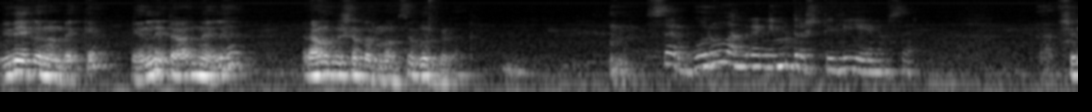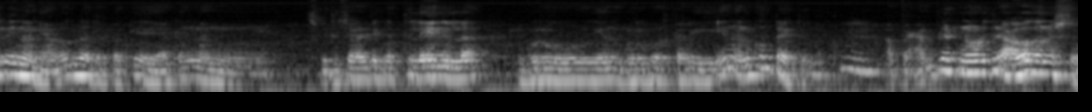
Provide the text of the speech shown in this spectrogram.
ವಿವೇಕಾನಂದಕ್ಕೆ ಎನ್ಲೈಟ್ ಆದಮೇಲೆ ರಾಮಕೃಷ್ಣ ಪರಮಹಂಸ ಗುರುಗಳಾದರು. ಸರ್ ಗುರು ಅಂದರೆ ನಿಮ್ಮ ದೃಷ್ಟಿಲಿ ಏನು ಸರ್? ಆ್ಯಕ್ಚುಲಿ ನಾನು ಯಾವಾಗಲೂ ಅದ್ರ ಬಗ್ಗೆ ಯಾಕಂದ್ರೆ ನಾನು ಸ್ಪಿರಿಚುಯಾಲಿಟಿ ಗೊತ್ತಿಲ್ಲ ಏನಿಲ್ಲ ಗುರು ಏನು ಗುರು ಬರ್ತಾರೆ ಏನು ಅನ್ಕೊಂತಾ ಇರ್ತಿಲ್ಲ. ಆ ಪ್ಯಾಂಪ್ಲೆಟ್ ನೋಡಿದ್ರೆ ಆವಾಗ ಅನ್ನಿಸ್ತು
